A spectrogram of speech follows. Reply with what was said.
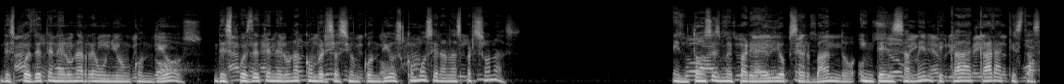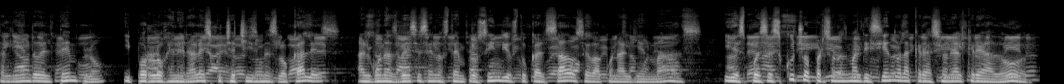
después de tener una reunión con Dios, después de tener una conversación con Dios, cómo serán las personas. Entonces me paré ahí observando intensamente cada cara que está saliendo del templo y por lo general escuché chismes locales. Algunas veces en los templos indios tu calzado se va con alguien más. Y después escucho a personas maldiciendo la creación y al Creador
